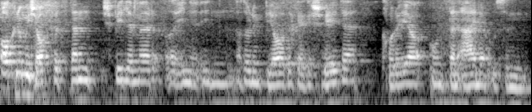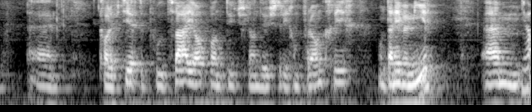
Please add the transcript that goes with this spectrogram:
Angenommen, wir schaffen es, dann spielen wir in, in, an der Olympiade gegen Schweden, Korea und dann einen aus dem äh, qualifizierten Pool 2, Japan, Deutschland, Österreich und Frankreich. Und dann eben wir. Ähm, ja.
